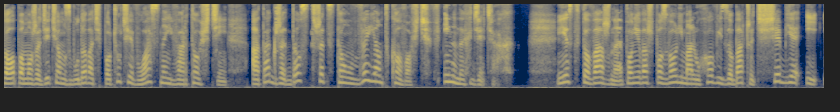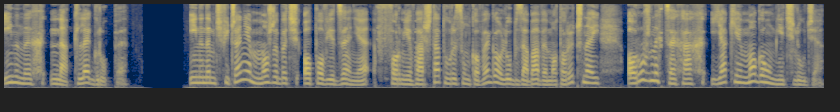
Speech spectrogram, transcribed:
To pomoże dzieciom zbudować poczucie własnej wartości, a także dostrzec tą wyjątkowość w innych dzieciach. Jest to ważne, ponieważ pozwoli maluchowi zobaczyć siebie i innych na tle grupy. Innym ćwiczeniem może być opowiedzenie w formie warsztatu rysunkowego lub zabawy motorycznej o różnych cechach, jakie mogą mieć ludzie.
